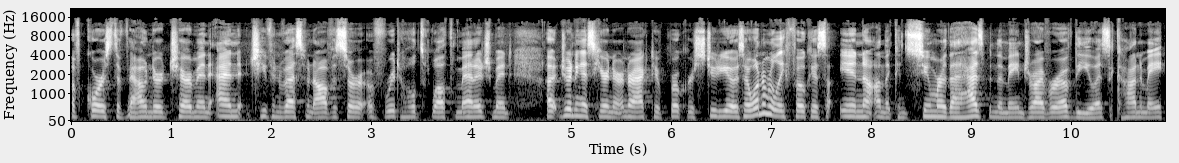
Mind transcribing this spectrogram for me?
of course, the founder, chairman, and chief investment officer of Ritholtz Wealth Management, uh, joining us here in our Interactive Broker Studios. I want to really focus in on the consumer that has been the main driver of the U.S. economy.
